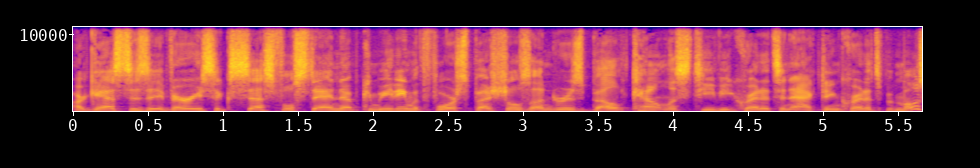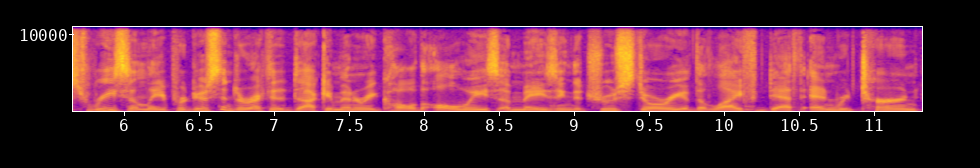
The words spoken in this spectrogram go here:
Our guest is a very successful stand up comedian with four specials under his belt, countless TV credits and acting credits, but most recently produced and directed a documentary called Always Amazing The True Story of the Life, Death, and Return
